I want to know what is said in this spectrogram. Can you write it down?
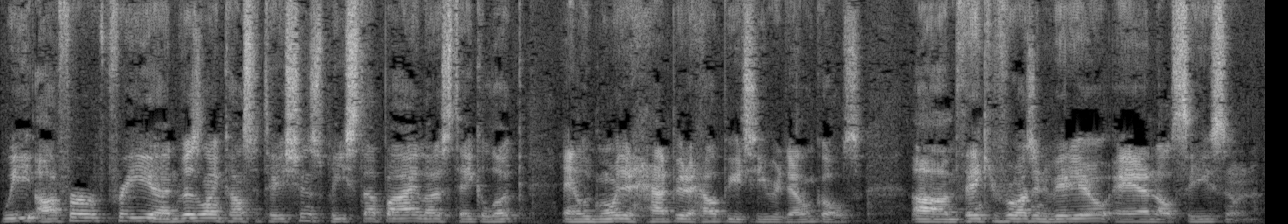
we offer free uh, Invisalign consultations. Please stop by, let us take a look, and we'll be more than happy to help you achieve your dental goals. Um, thank you for watching the video, and I'll see you soon.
